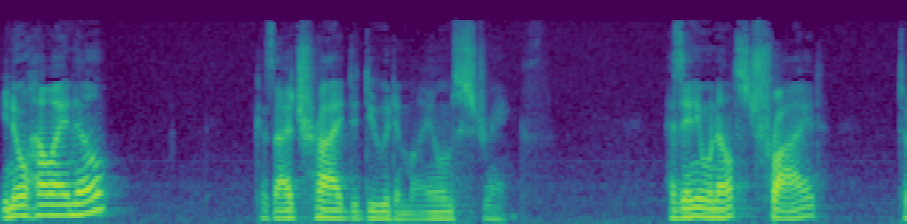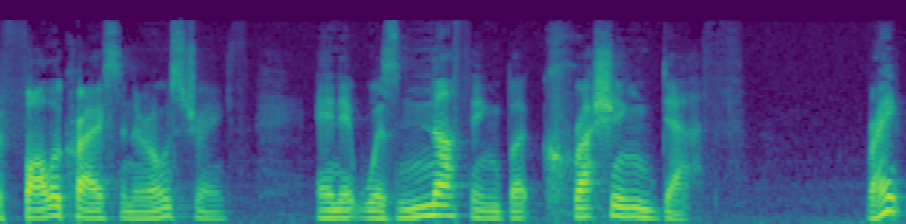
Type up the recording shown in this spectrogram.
You know how I know? Because I tried to do it in my own strength. Has anyone else tried to follow Christ in their own strength? And it was nothing but crushing death. Right?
